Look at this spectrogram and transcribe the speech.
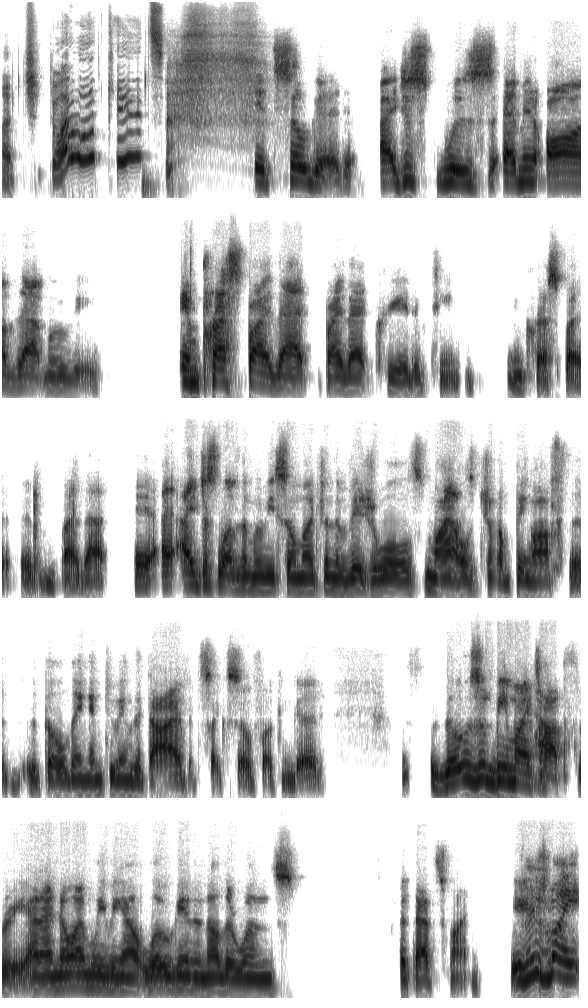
much. Do I want kids? It's so good. I just was I'm in awe of that movie. Impressed by that by that creative team. Impressed by by that. Eh, I, I just love the movie so much and the visuals, Miles jumping off the, the building and doing the dive. It's like so fucking good. Those would be my top three. And I know I'm leaving out Logan and other ones, but that's fine. Here's my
